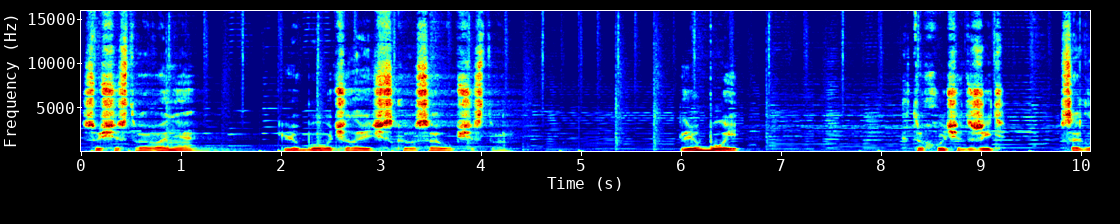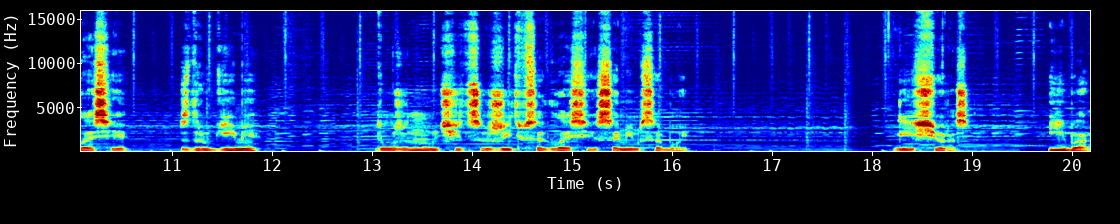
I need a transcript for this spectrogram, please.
существования любого человеческого сообщества. Любой, кто хочет жить в согласии с другими, должен научиться жить в согласии с самим собой. И еще раз. Ибо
